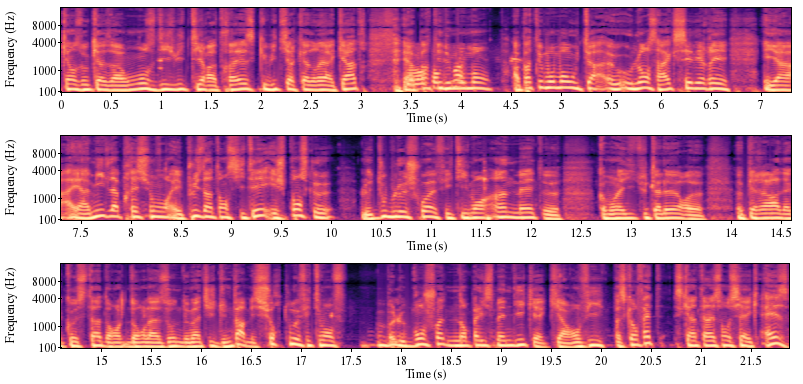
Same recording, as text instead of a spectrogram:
15 occasions à 11, 18 tirs à 13, 8 tirs cadrés à 4. Et à partir du moment, à partir du moment où, où Lens a accéléré et a, et a mis de la pression et plus d'intensité, et je pense que le double choix effectivement, un de mettre, euh, comme on l'a dit tout à l'heure, euh, Pereira da Costa dans, dans la zone de Matic d'une part, mais surtout effectivement le bon choix de Nampalis Mendy qui, a- qui a envie. Parce qu'en fait, ce qui est intéressant aussi avec Aise,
